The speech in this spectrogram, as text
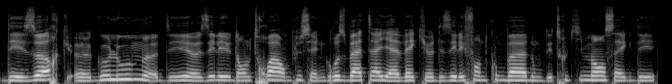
des orques, euh, Gollum, des euh, dans le 3 en plus il y a une grosse bataille avec euh, des éléphants de combat, donc des trucs immenses avec des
